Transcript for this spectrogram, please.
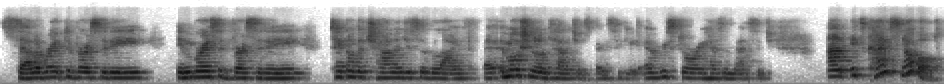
celebrate diversity, embrace adversity, take on the challenges of life, uh, emotional intelligence, basically. Every story has a message. And it's kind of snowballed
